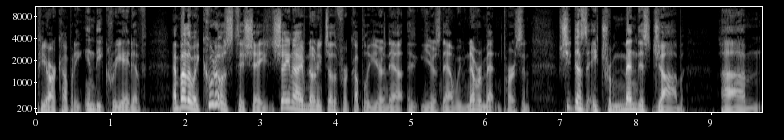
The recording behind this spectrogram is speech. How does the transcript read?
PR company, Indie Creative. And by the way, kudos to Shay. Shay and I have known each other for a couple of years now. Years now, we've never met in person. She does a tremendous job um,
